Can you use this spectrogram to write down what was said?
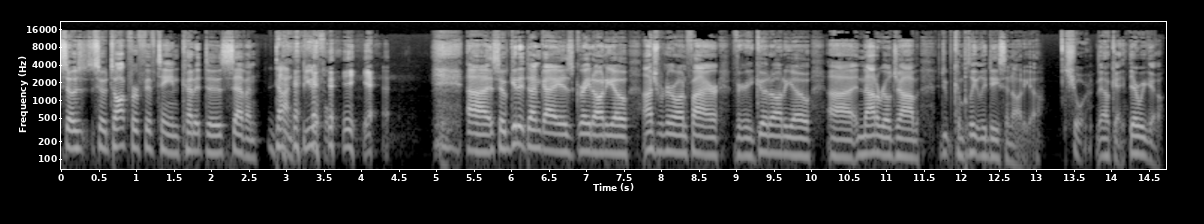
So so talk for fifteen, cut it to seven. Done. Beautiful. yeah. Uh, so get it done, guy is great audio. Entrepreneur on fire, very good audio. Uh, not a real job, completely decent audio. Sure. Okay, there we go.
